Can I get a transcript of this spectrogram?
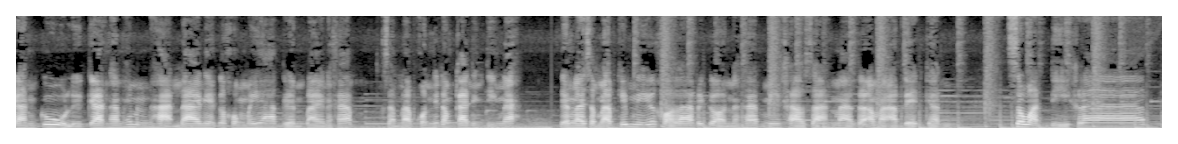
การกู้หรือการทำให้มันผ่านได้เนี่ยก็คงไม่ยากเกินไปนะครับสำหรับคนที่ต้องการจริงๆนะยังไงสำหรับคลิปนี้ก็ขอลาไปก่อนนะครับ มีข่าวสารมาก็เอามาอัปเดตกัน สวัสดีครับ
